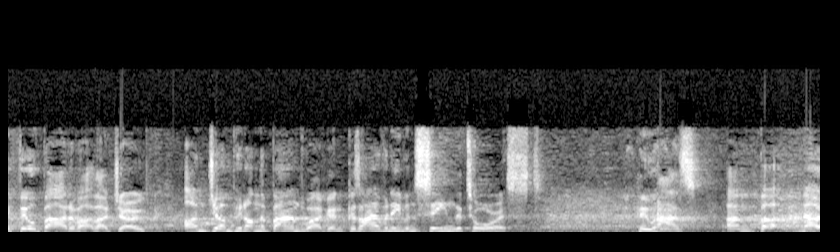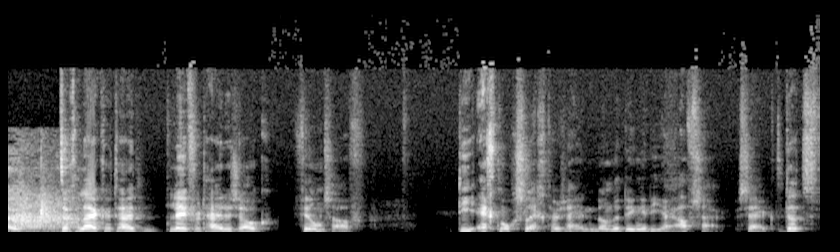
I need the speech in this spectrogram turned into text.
I feel bad about that joke. I'm jumping on the bandwagon because I haven't even seen The Tourist. Who has? Um, but no, Tegelijkertijd levert hij dus ook films af die echt nog slechter zijn dan de dingen die hij afzeikt. Dat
